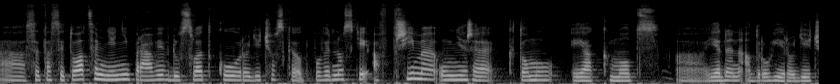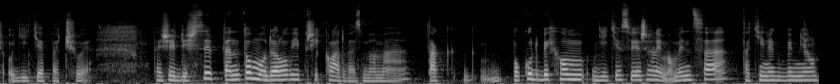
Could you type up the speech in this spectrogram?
eh, se ta situace mění právě v důsledku rodičovské odpovědnosti a v přímé úměře k tomu, jak moc jeden a druhý rodič o dítě pečuje. Takže když si tento modelový příklad vezmeme, tak pokud bychom dítě svěřili mamince, tatínek by měl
